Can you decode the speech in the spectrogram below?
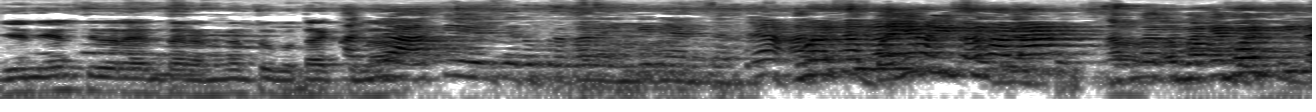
ಏನ್ ಹೇಳ್ತಿದಾರೆ ಅಂತ ನನಗಂತೂ ಗೊತ್ತಾಗ್ತಿಲ್ಲ. ಅಂದ್ರೆ ಆಕೆ ಪ್ರಕಾರ ಹೆಂಗಿದೆ ಅಂತಂದ್ರೆ ಬಲಿ ನಮ್ಗೆ ಅದ್ರ ಬಗ್ಗೆ ಗೊತ್ತಿಲ್ಲ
